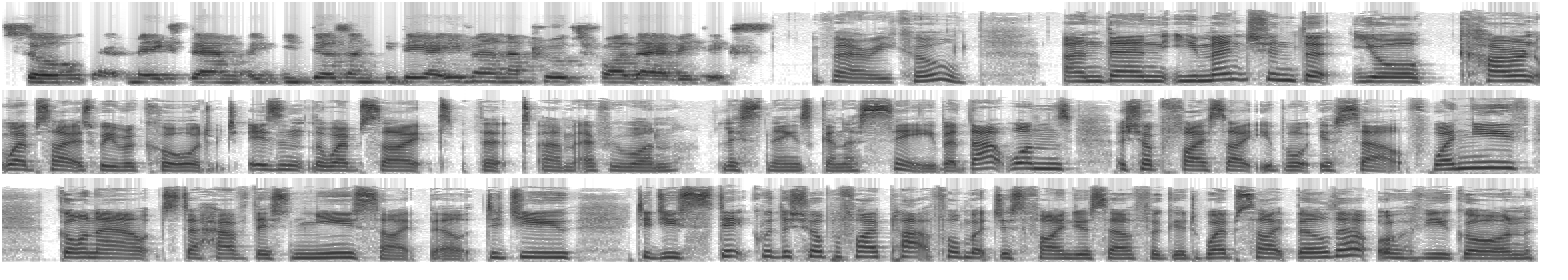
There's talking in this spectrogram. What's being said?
So that makes them it doesn't they are even approved for diabetics. Very cool. And then you mentioned that your current website as we record, which isn't the website that um, everyone listening is going to see, but that one's a Shopify site you bought yourself. When you've gone out to have this new site built, did you did you stick with the Shopify platform but just find yourself a good website builder, or have you gone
